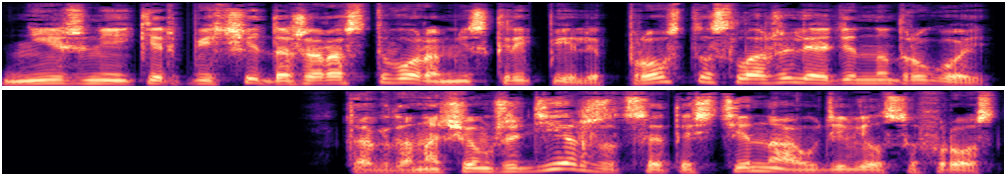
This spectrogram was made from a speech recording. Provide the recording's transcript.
Нижние кирпичи даже раствором не скрепили, просто сложили один на другой. «Тогда на чем же держится эта стена?» — удивился Фрост.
